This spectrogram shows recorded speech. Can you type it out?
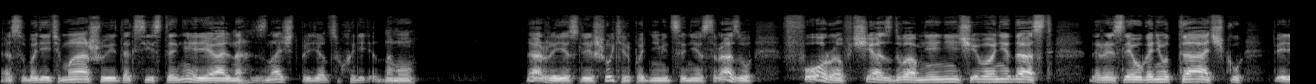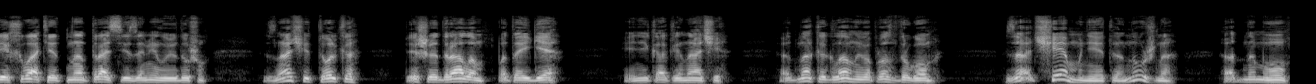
Освободить Машу и таксиста нереально, значит, придется уходить одному. Даже если шухер поднимется не сразу, фора в час-два мне ничего не даст. Даже если я угоню тачку, перехватит на трассе за милую душу. Значит, только пешедралом по тайге, и никак иначе. Однако главный вопрос в другом. Зачем мне это нужно одному?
